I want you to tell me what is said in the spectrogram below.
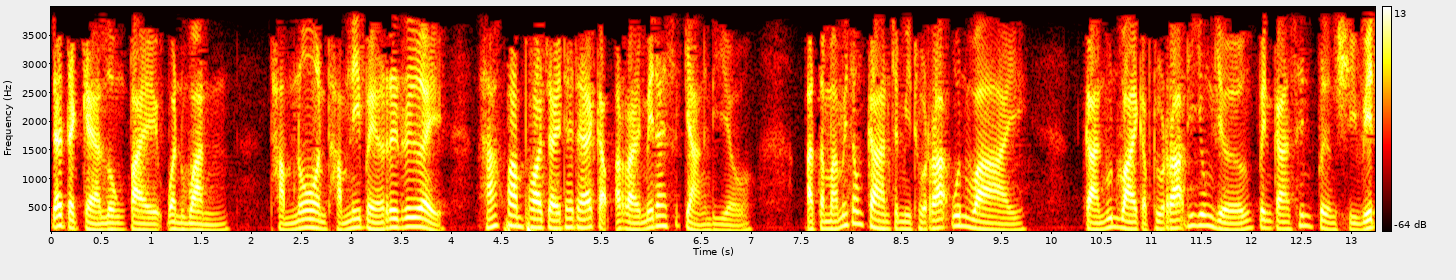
ได้แต่แก่ลงไปวันๆทำโน่นทำนี่ไปเรื่อยๆหาความพอใจแท้ๆกับอะไรไม่ได้สักอย่างเดียว อาตมาไม่ต้องการจะมีธุระวุ่นวาย การวุ่นวายกับธุระที่ยุ่งเหยิง เป็นการสิ้นเปลืองชีวิต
